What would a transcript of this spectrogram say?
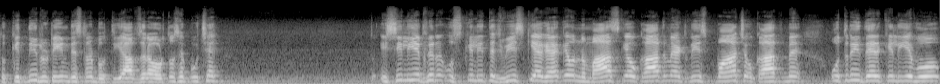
تو کتنی روٹین ڈسٹرب ہوتی ہے؟ آپ ذرا عورتوں سے پوچھیں۔ اسی لیے پھر اس کے لیے تجویز کیا گیا کہ وہ نماز کے اوقات میں ایٹ لیسٹ پانچ اوقات میں اتنی دیر کے لیے وہ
